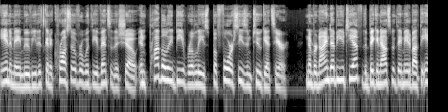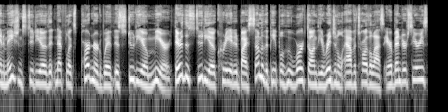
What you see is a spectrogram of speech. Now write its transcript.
anime movie that's going to cross over with the events of the show and probably be released before season 2 gets here. Number 9 WTF, the big announcement they made about the animation studio that Netflix partnered with is Studio Mir. They're the studio created by some of the people who worked on the original Avatar The Last Airbender series.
